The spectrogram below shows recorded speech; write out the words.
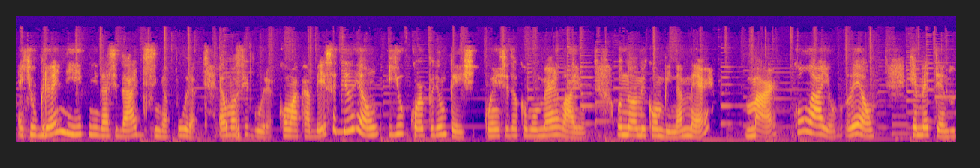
é que o grande ícone da cidade de Singapura é uma figura com a cabeça de leão e o corpo de um peixe, conhecida como Mer Lion. O nome combina Mer, mar, com Lion, leão, remetendo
